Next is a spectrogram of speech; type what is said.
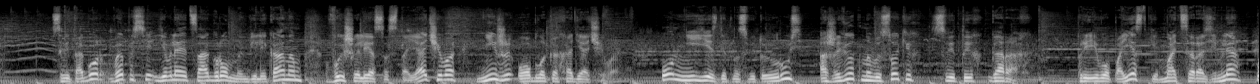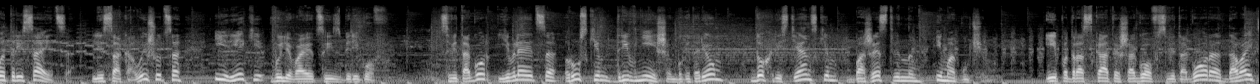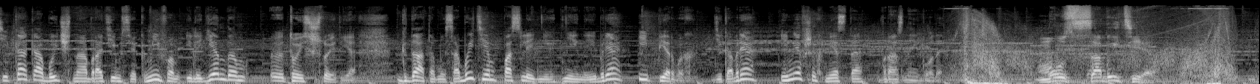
Святогор в эпосе является огромным великаном выше леса стоячего, ниже облака ходячего. Он не ездит на Святую Русь, а живет на высоких святых горах. При его поездке мать сыра земля потрясается, леса колышутся и реки выливаются из берегов. Святогор является русским древнейшим богатырем, дохристианским, божественным и могучим. И под раскаты шагов Святогора давайте, как обычно, обратимся к мифам и легендам, э, то есть что это я, к датам и событиям последних дней ноября и первых декабря, имевших место в разные годы. Муз-события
